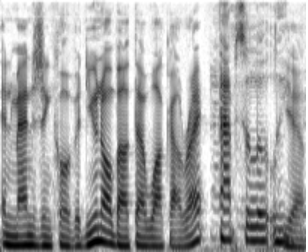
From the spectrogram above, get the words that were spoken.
in managing COVID. You know about that walkout, right? Absolutely. Yeah.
